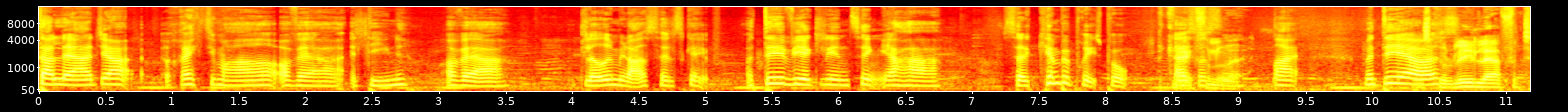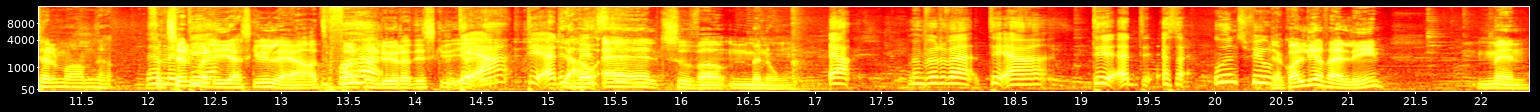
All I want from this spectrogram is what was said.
der lærte jeg rigtig meget at være alene, og være glad i mit eget selskab. Og det er virkelig en ting, jeg har sat kæmpe pris på. Det kan jeg ikke finde ud af. Nej, men det er Skal også... du lige lære, fortælle mig om det? Jamen, Fortæl det mig er- lige, jeg skal lige lære. Og til folk, at der lytter, det skal Det jeg, er det, er det jeg har jo bedste. altid været med nogen. Ja, men ved du hvad, det er... Det er det, altså, uden tvivl... Jeg kan godt lide at være alene, men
